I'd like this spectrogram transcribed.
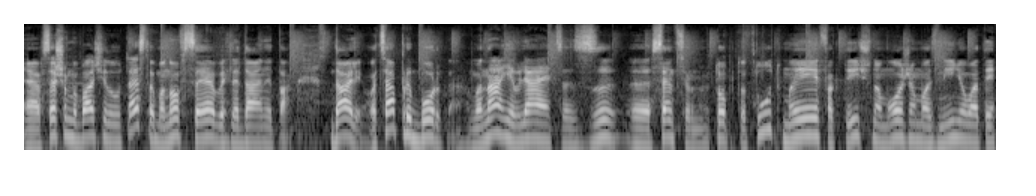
Е, Все, що ми бачили у Тесла, воно все виглядає не так. Далі, оця приборка, вона є з сенсорною. Тобто тут ми фактично можемо змінювати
